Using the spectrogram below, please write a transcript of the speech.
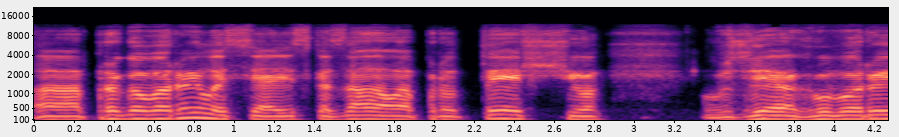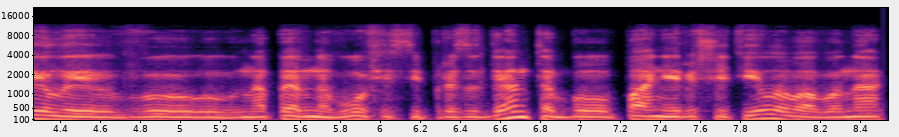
а, проговорилася і сказала про те, що вже говорили в напевно в офісі президента, бо пані Решетілова вона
